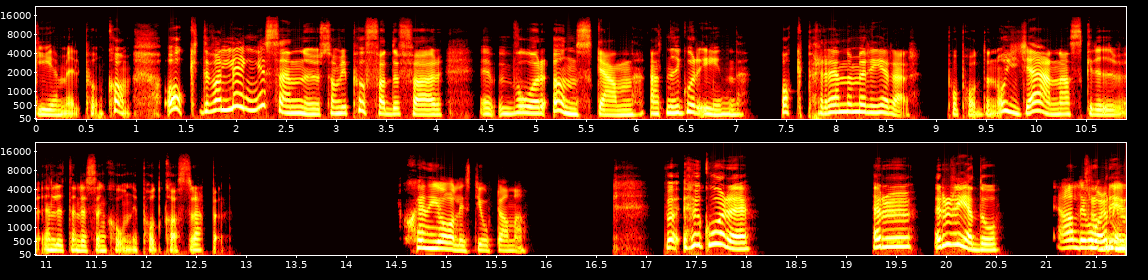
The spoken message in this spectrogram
gmail.com. Och det var länge sedan nu som vi puffade för eh, vår önskan att ni går in och prenumererar på podden och gärna skriv en liten recension i podcastrappen. Genialiskt gjort, Anna. Va- Hur går det? Är du, är du redo? Jag har aldrig varit mer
